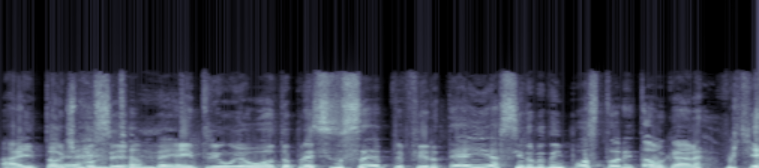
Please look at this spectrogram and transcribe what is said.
Ah, então, tipo, é, se também. entre um e o outro, eu preciso ser, prefiro ter a síndrome do impostor, então, cara. Porque,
